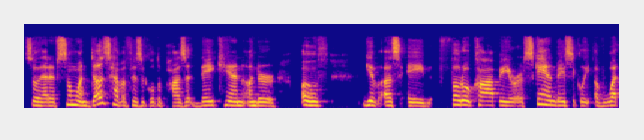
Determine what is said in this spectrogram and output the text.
so that if someone does have a physical deposit, they can, under oath, give us a photocopy or a scan basically of what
